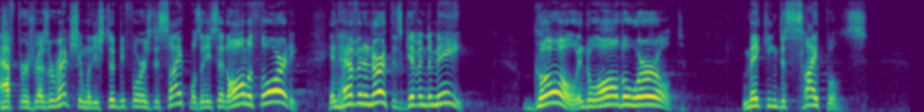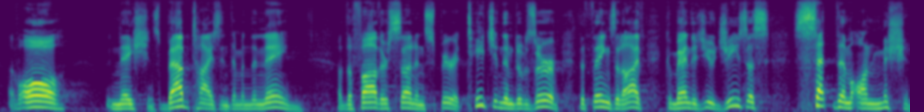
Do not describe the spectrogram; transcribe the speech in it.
after his resurrection when he stood before his disciples and he said, All authority in heaven and earth is given to me. Go into all the world, making disciples of all nations, baptizing them in the name of the Father, Son, and Spirit, teaching them to observe the things that I've commanded you. Jesus set them on mission.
